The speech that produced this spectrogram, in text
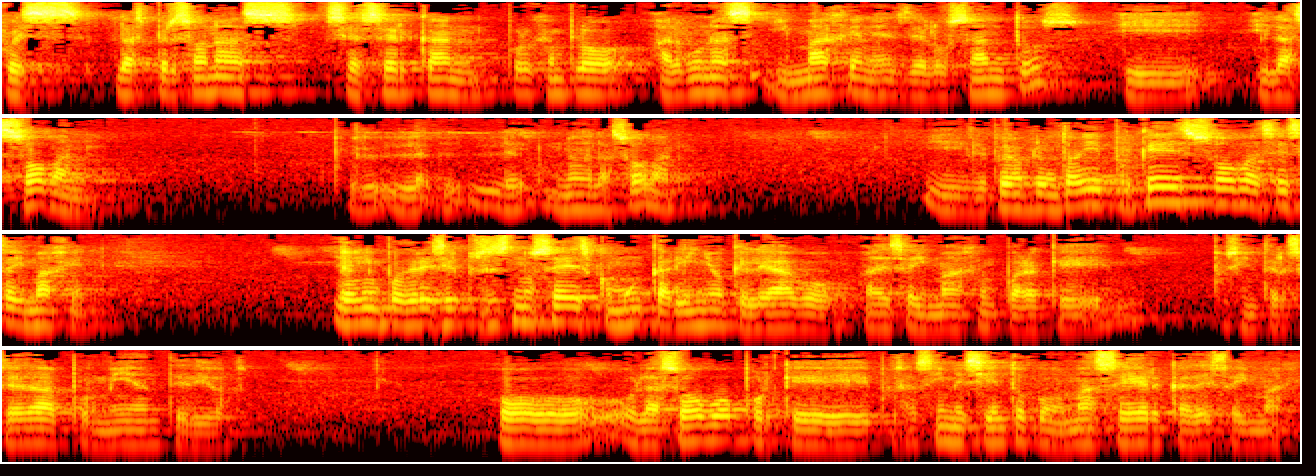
pues las personas se acercan, por ejemplo, a algunas imágenes de los santos y, las soban, no las soban. Y le pueden preguntar, oye, ¿por qué sobas esa imagen? Y alguien podría decir, pues no sé, es como un cariño que le hago a esa imagen para que pues interceda por mí ante Dios. O, la sobo porque pues así me siento como más cerca de esa imagen.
